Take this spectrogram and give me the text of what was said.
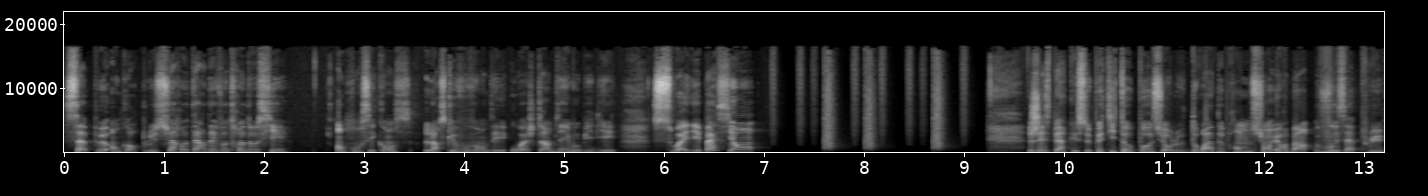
Ça peut encore plus faire retarder votre dossier. En conséquence, lorsque vous vendez ou achetez un bien immobilier, soyez patient. J'espère que ce petit topo sur le droit de promotion urbain vous a plu.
